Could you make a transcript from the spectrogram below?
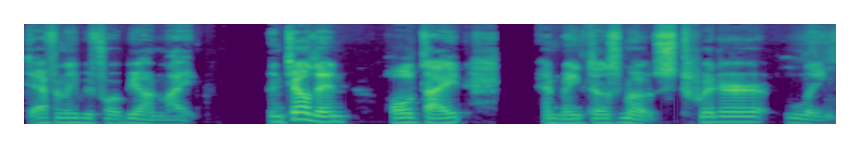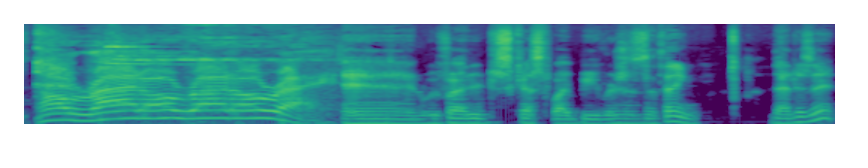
definitely before Beyond Light. Until then, hold tight and make those motes. Twitter link. All right, all right, all right. And we've already discussed why beavers is a thing. That is it.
